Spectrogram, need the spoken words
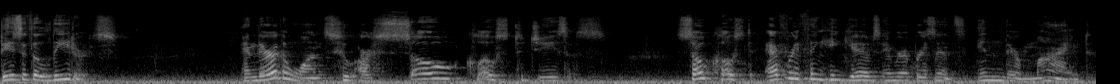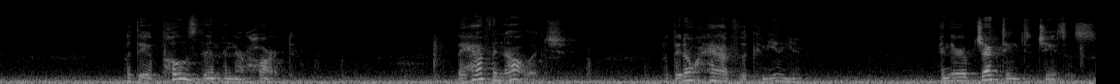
These are the leaders. And they're the ones who are so close to Jesus, so close to everything he gives and represents in their mind, but they oppose them in their heart. They have the knowledge, but they don't have the communion. And they're objecting to Jesus.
